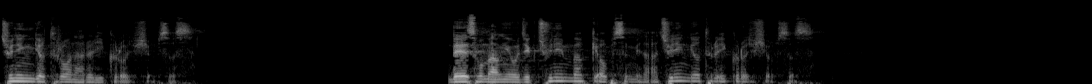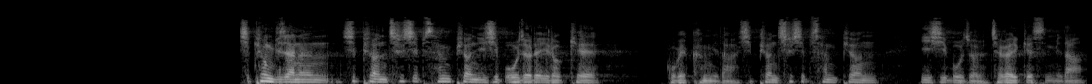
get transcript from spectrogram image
주님 곁으로 나를 이끌어 주시옵소서. 내 소망이 오직 주님밖에 없습니다. 주님 곁으로 이끌어 주시옵소서. 시편 기자는 시편 73편 25절에 이렇게 고백합니다. 시편 73편 25절 제가 읽겠습니다.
